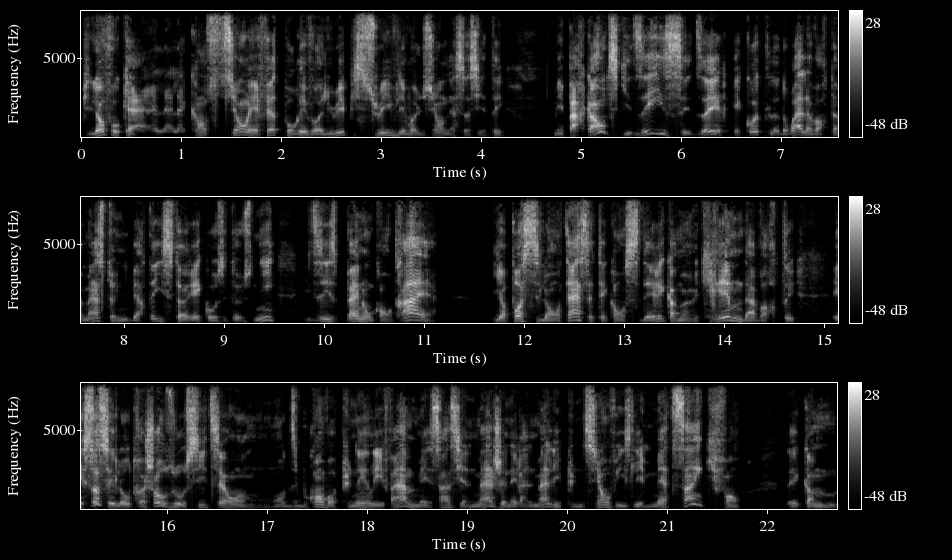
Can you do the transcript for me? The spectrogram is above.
Puis là, il faut que la, Constitution est faite pour évoluer puis suivre l'évolution de la société. Mais par contre, ce qu'ils disent, c'est dire, écoute, le droit à l'avortement, c'est une liberté historique aux États-Unis. Ils disent, ben au contraire, il n'y a pas si longtemps, c'était considéré comme un crime d'avorter. Et ça, c'est l'autre chose aussi. On, on dit beaucoup on va punir les femmes, mais essentiellement, généralement, les punitions visent les médecins qui font. Comme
